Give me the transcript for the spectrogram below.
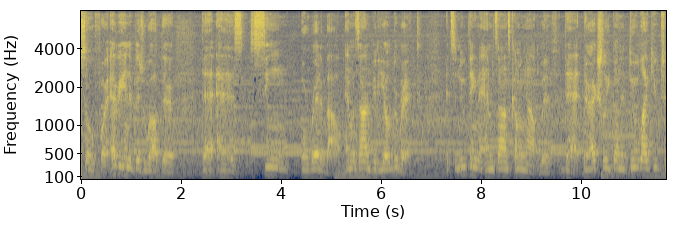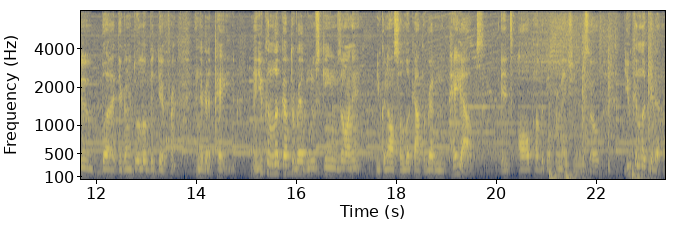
So for every individual out there that has seen or read about Amazon Video Direct, it's a new thing that Amazon's coming out with that they're actually going to do like YouTube, but they're going to do a little bit different and they're going to pay you. Now you can look up the revenue schemes on it. You can also look out the revenue payouts. It's all public information and so you can look it up.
